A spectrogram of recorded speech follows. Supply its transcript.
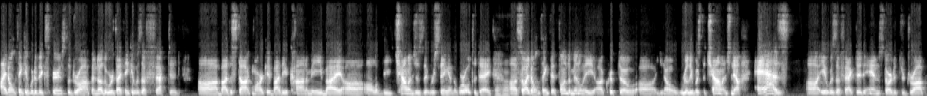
I don't think it would have experienced the drop. In other words, I think it was affected uh, by the stock market, by the economy, by uh, all of the challenges that we're seeing in the world today. Uh-huh. Uh, so I don't think that fundamentally uh, crypto, uh, you know, really was the challenge. Now, as it was affected and started to drop,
